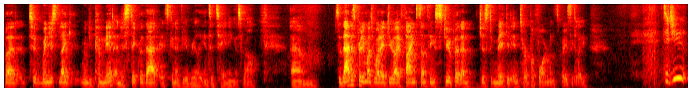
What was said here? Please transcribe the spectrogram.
but to when you like when you commit and you stick with that it's to be really entertaining as well um, so that is pretty much what I do. I find something stupid and just make it into a performance, basically. Did you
